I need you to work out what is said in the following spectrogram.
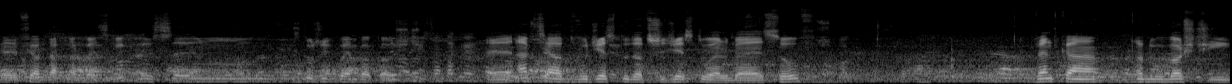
y, fiordach norweskich z dużych głębokości. E, Akcja od 20 do 30 lbs-ów. Wędka o długości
